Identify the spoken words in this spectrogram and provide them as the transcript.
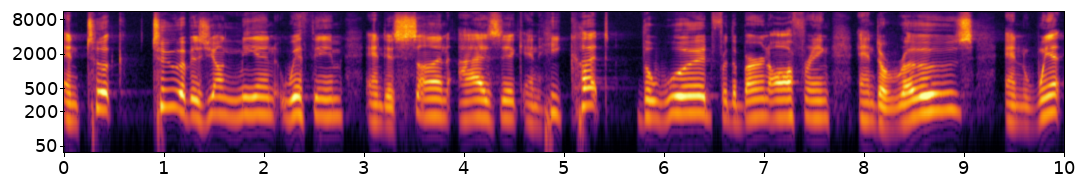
and took two of his young men with him and his son Isaac, and he cut the wood for the burnt offering and arose and went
